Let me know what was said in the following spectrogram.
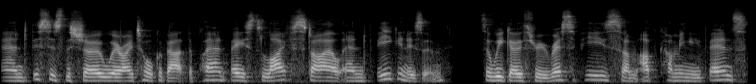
And this is the show where I talk about the plant based lifestyle and veganism. So we go through recipes, some upcoming events,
